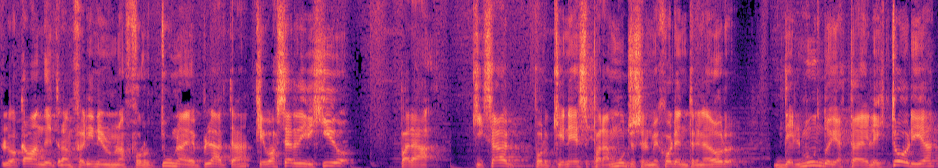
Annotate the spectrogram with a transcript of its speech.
lo acaban de transferir en una fortuna de plata, que va a ser dirigido para, quizá por quien es para muchos el mejor entrenador del mundo y hasta de la historia,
